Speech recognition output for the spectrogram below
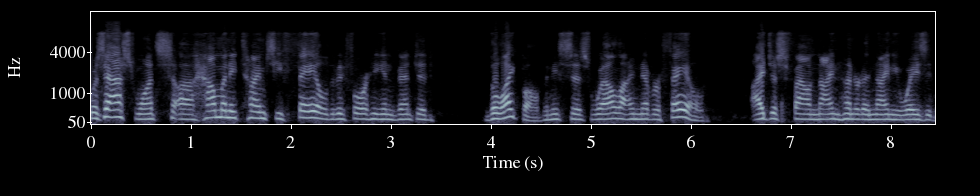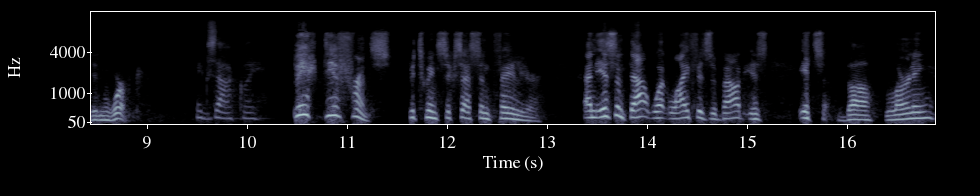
was asked once uh, how many times he failed before he invented the light bulb. And he says well i never failed. I just found 990 ways it didn't work. Exactly. Big difference between success and failure. And isn't that what life is about? Is it's the learning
